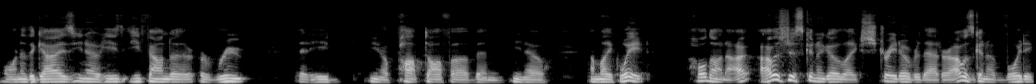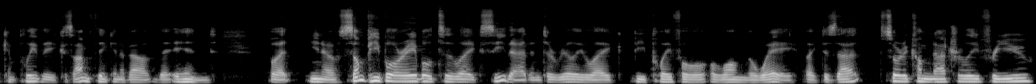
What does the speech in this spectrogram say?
one of the guys, you know, he, he found a, a route that he, you know, popped off of and, you know, I'm like, wait, hold on. I, I was just going to go like straight over that, or I was going to avoid it completely because I'm thinking about the end. But, you know, some people are able to like see that and to really like be playful along the way. Like, does that sort of come naturally for you?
